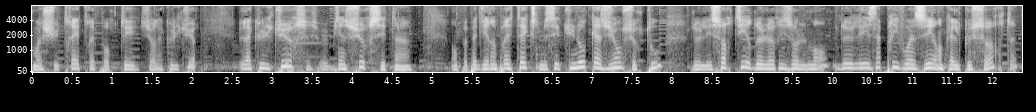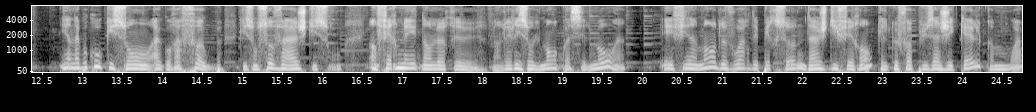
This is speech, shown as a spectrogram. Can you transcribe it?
moi je suis très très portée sur la culture, La culture, c'est- bien sûr, c'est un, on peut pas dire un prétexte, mais c'est une occasion surtout de les sortir de leur isolement, de les apprivoiser en quelque sorte. Il y en a beaucoup qui sont agoraphobes, qui sont sauvages, qui sont enfermés dans leur, euh, dans leur isolement, quoi, c'est le mot. Hein. Et finalement, de voir des personnes d'âge différents, quelquefois plus âgées qu'elles, comme moi,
